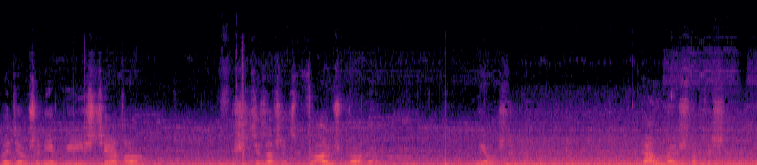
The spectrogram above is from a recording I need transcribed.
powiedziałem, że nie byliście, to musicie zacząć sobie, a już pełne? Niemożliwe. Pełne już faktycznie.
